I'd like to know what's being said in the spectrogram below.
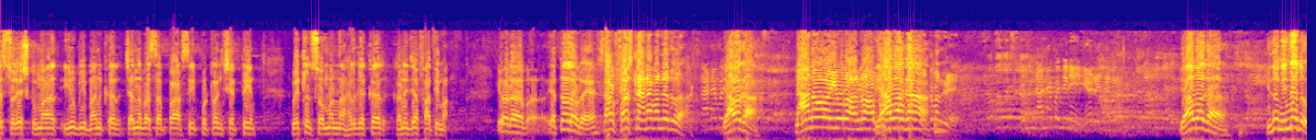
S Suresh Kumar U B Banakar Channabasappa C Puttarang Shetty Vittal Somanna Halgekar Kaneez Fatima ಇವರ ಯತ್ನಾಳ್ ಅವರೇ? ಸರ್ ಫಸ್ಟ್ ನಾನೇ ಬಂದಿದ್ದು. ಯಾವಾಗ? ನಾನು ಇವರು ಯಾವಾಗ? ಯಾವಾಗ? ಇದು ನಿನ್ನದು.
